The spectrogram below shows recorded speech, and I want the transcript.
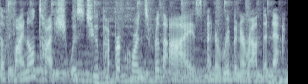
the final touch was two peppercorns for the eyes and a ribbon around the neck.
